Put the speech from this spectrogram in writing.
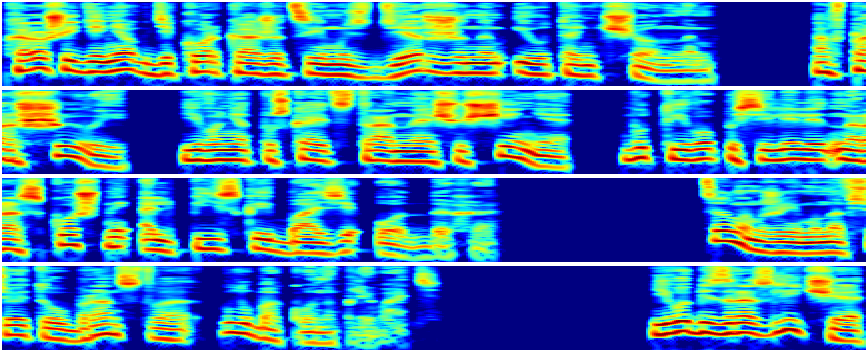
В хороший денек декор кажется ему сдержанным и утонченным, а в паршивый его не отпускает странное ощущение, будто его поселили на роскошной альпийской базе отдыха. В целом же ему на все это убранство глубоко наплевать. Его безразличие,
